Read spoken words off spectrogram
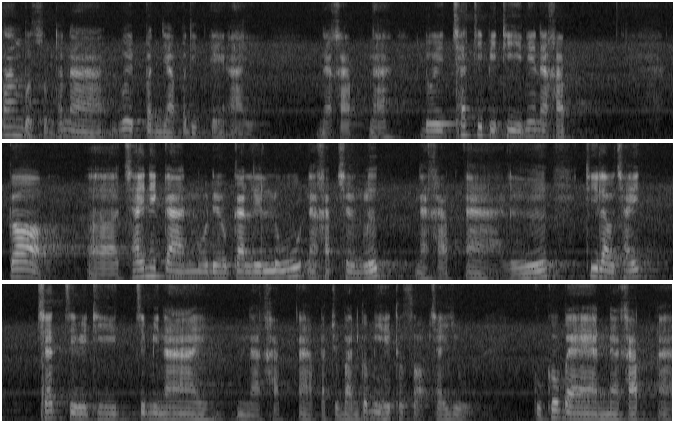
สร้างบทสนทนาด้วยปัญญาประดิษฐ์ AI นะครับนะโดย Chat GPT เนี่ยนะครับก็ใช้ในการโมเดลการเรียนรู้นะครับเชิงลึกนะครับอ่าหรือที่เราใช้ Chat GPT Gemini นะครับอ่าปัจจุบันก็มีให้ทดสอบใช้อยู่ Google Band นะครับอ่า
